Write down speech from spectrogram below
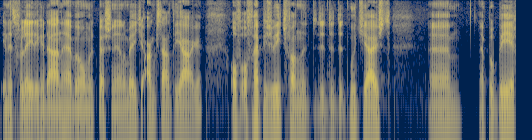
in het verleden gedaan hebben om het personeel een beetje angst aan te jagen. Of, of heb je zoiets van, het, het, het, moet juist... Um, en probeer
